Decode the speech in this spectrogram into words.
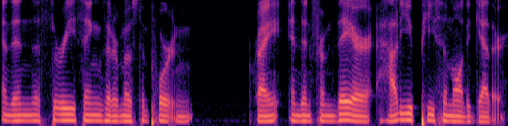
and then the three things that are most important right? And then from there how do you piece them all together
